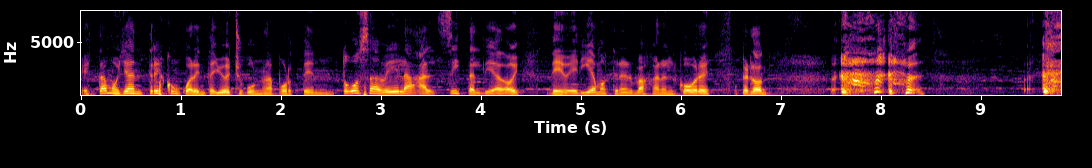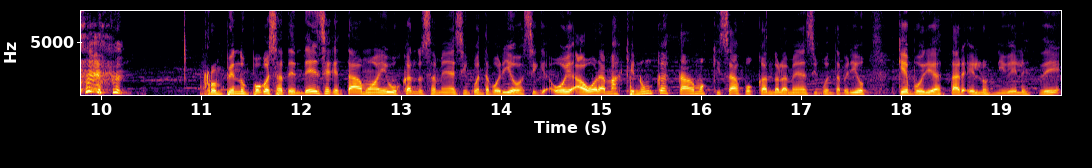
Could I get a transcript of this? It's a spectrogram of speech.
Estamos ya en 3,48 con una portentosa vela alcista el día de hoy. Deberíamos tener baja en el cobre. Perdón. rompiendo un poco esa tendencia que estábamos ahí buscando esa media de 50 periodos. Así que hoy, ahora más que nunca, estábamos quizás buscando la media de 50 periodos que podría estar en los niveles de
